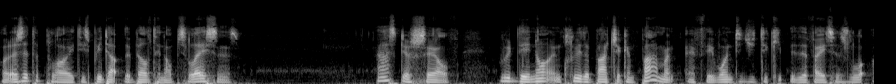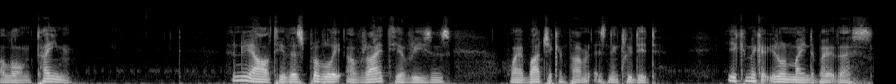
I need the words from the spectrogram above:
or is it deployed to speed up the built-in obsolescence? Ask yourself, would they not include a battery compartment if they wanted you to keep the devices a long time? In reality, there's probably a variety of reasons why a battery compartment isn't included. You can make up your own mind about this.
